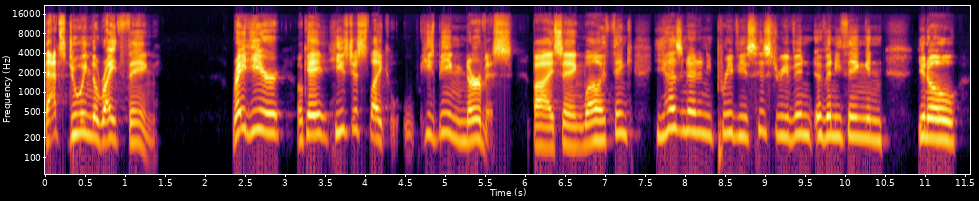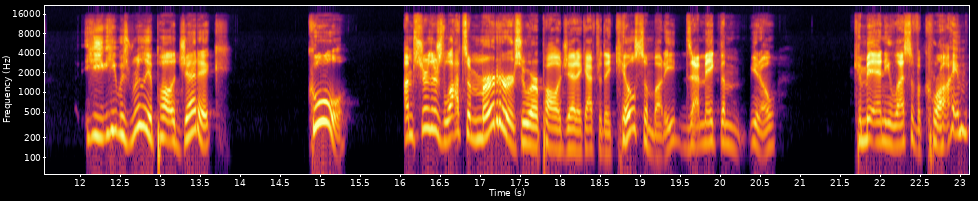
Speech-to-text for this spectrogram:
That's doing the right thing. Right here, okay, he's just like, he's being nervous by saying, well, I think he hasn't had any previous history of, in, of anything. And, you know, he, he was really apologetic. Cool. I'm sure there's lots of murderers who are apologetic after they kill somebody. Does that make them, you know, commit any less of a crime?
